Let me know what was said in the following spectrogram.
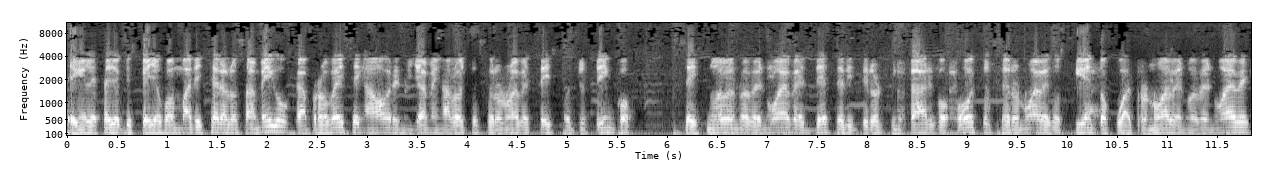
en el Estadio Quisqueya Juan Marichal. A los amigos que aprovechen ahora y nos llamen al 809-685-6999 desde el interior sin cargo, 809-200-4999.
